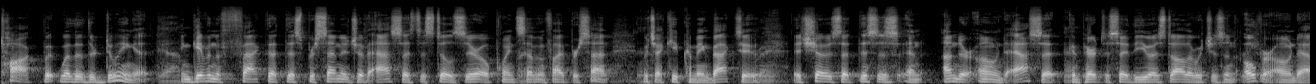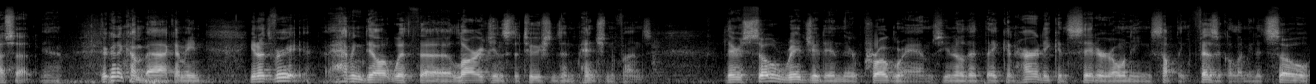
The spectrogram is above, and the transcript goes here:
talk, but whether they're doing it. Yeah. And given the fact that this percentage of assets is still 0.75 percent, yeah. which I keep coming back to, right. it shows that this is an under-owned asset compared to say the U.S. dollar, which is an over-owned sure. asset. Yeah, they're going to come back. I mean you know, it's very, having dealt with uh, large institutions and pension funds, they're so rigid in their programs, you know, that they can hardly consider owning something physical. I mean, it's so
